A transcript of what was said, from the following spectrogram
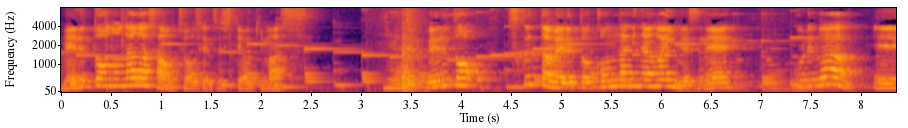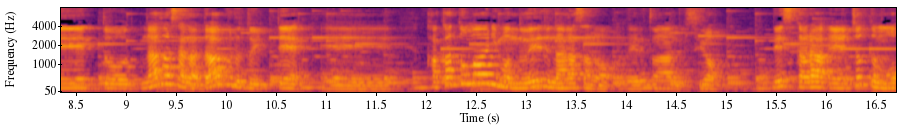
ベルトの長さを調節しておきます、えー、ベルト作ったベルトこんなに長いんですね。これは、えー、っと長さがダブルといって、えー、かかと周りも縫える長さのベルトなんですよ。ですから、えー、ちょっともっ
